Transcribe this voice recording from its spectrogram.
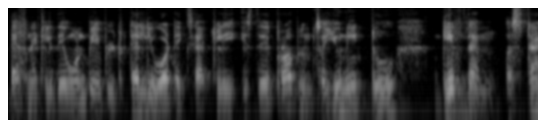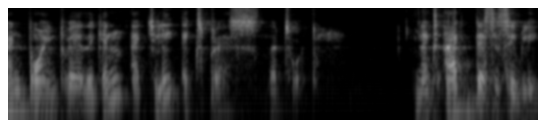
definitely they won't be able to tell you what exactly is their problem. So you need to give them a standpoint where they can actually express. That's what next act decisively.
